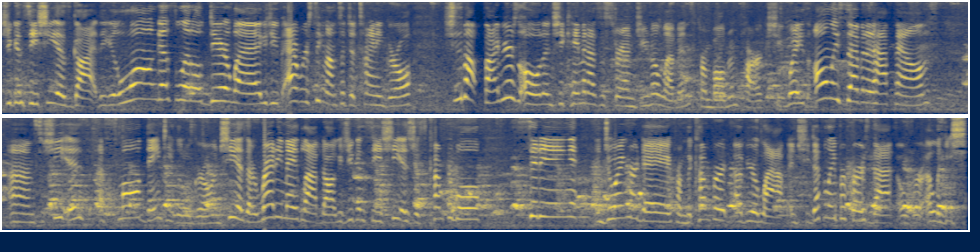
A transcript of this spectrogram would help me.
As you can see, she has got the longest little deer legs you've ever seen on such a tiny girl. She's about five years old and she came in as a stray on June 11th from Baldwin Park. She weighs only seven and a half pounds. Um, so she is a small, dainty little girl, and she is a ready-made lap dog. As you can see, she is just comfortable sitting, enjoying her day from the comfort of your lap, and she definitely prefers that over a leash.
